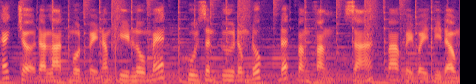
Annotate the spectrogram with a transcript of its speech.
cách chợ Đà Lạt 1,5 km, khu dân cư đông đúc, đất bằng phẳng, giá 3,7 tỷ đồng.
